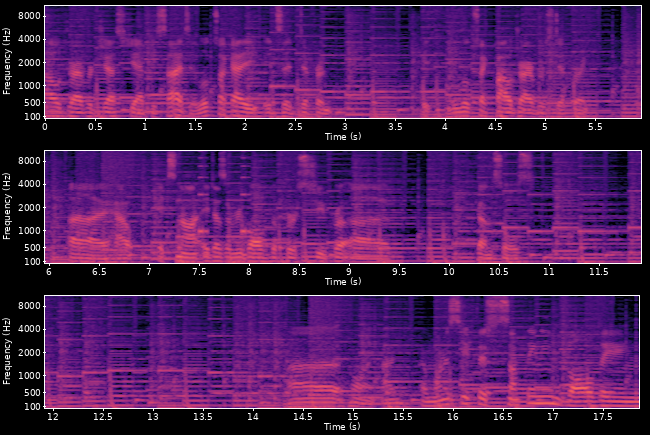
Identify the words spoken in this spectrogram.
Pile Driver just yet. Besides, it looks like I it's a different. It, it looks like Pile Driver's different. Uh, how it's not. It doesn't revolve the first two uh, gun souls. Uh, hold on. I, I want to see if there's something involving.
